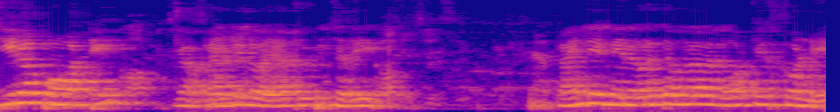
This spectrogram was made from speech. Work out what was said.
జీరో పోవర్టీ కైండ్లీలో అయ్యా చూపించది. కైండ్లీ మీరు ఎవరైతే ఉన్నారో నోట్ చేసుకోండి.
